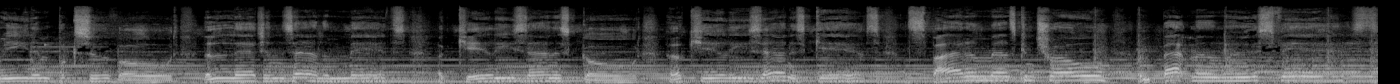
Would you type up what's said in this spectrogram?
reading books of old, the legends and the myths, Achilles and his gold, Hercules and his gifts, Spider-Man's control, and Batman with his fists.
